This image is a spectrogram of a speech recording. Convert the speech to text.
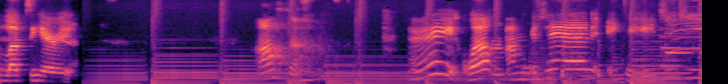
love to hear it. Awesome. All right. Well, I'm Gajan, aka Gigi,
